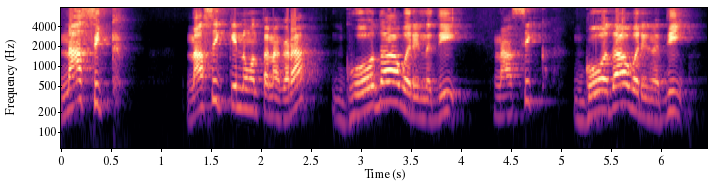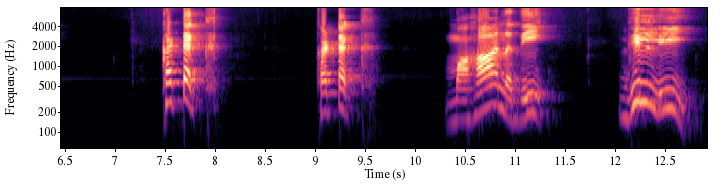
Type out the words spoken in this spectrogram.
ನಾಸಿಕ್. ನಾಸಿಕ್ ಎನ್ನುವಂಥ ನಗರ ಗೋದಾವರಿ ನದಿ. ನಾಸಿಕ್ ಗೋದಾವರಿ ನದಿ. ಕಟಕ್. ಕಟಕ್ ಮಹಾನದಿ. ದಿಲ್ಲಿ.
